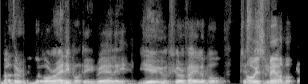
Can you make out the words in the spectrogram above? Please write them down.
mother-in-law or anybody really you if you're available just, Always available.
